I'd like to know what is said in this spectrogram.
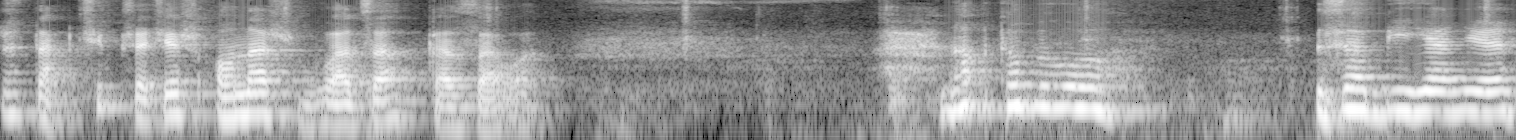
że tak ci przecież onaż władza kazała. No to było zabijanie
